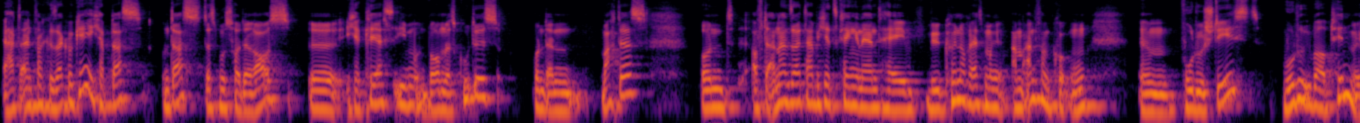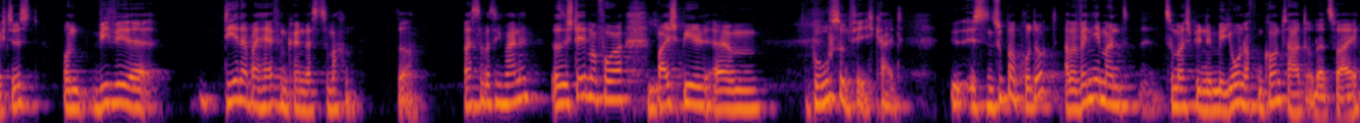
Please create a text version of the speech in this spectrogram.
er hat einfach gesagt, okay, ich habe das und das, das muss heute raus, äh, ich erkläre es ihm und warum das gut ist und dann macht er es. Und auf der anderen Seite habe ich jetzt kennengelernt, hey, wir können auch erstmal am Anfang gucken, ähm, wo du stehst, wo du überhaupt hin möchtest und wie wir dir dabei helfen können, das zu machen. So. Weißt du, was ich meine? Also stell dir mal vor, Beispiel ähm, Berufsunfähigkeit ist ein super Produkt, aber wenn jemand zum Beispiel eine Million auf dem Konto hat oder zwei,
